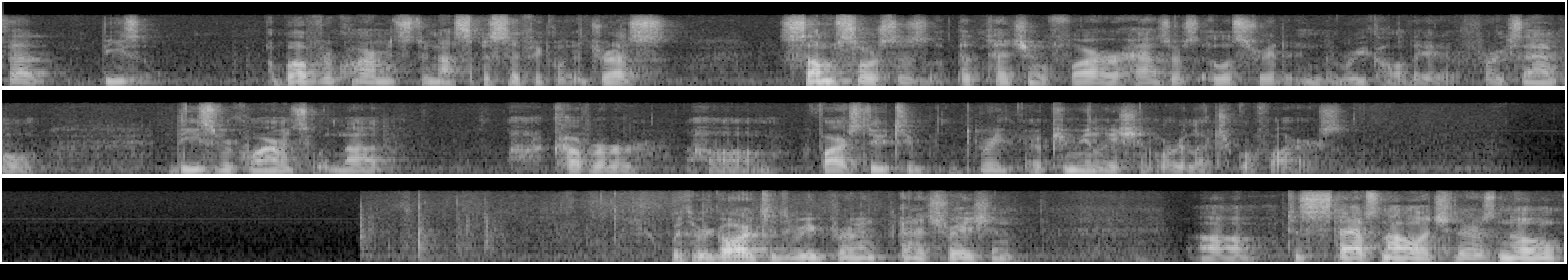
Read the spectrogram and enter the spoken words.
that these above requirements do not specifically address some sources of potential fire hazards illustrated in the recall data. For example, these requirements would not uh, cover um, fires due to debris accumulation or electrical fires. With regard to debris penetration, uh, to staff's knowledge, there's no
